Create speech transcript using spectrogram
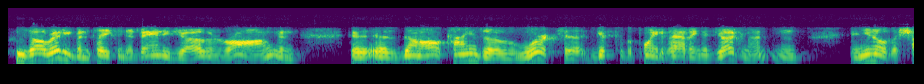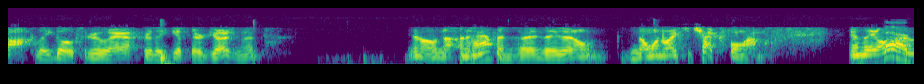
who's already been taken advantage of and wronged and has done all kinds of work to get to the point of having a judgment, and, and you know the shock they go through after they get their judgment you know, nothing happens. They, they don't. No one writes a check for them, and they also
